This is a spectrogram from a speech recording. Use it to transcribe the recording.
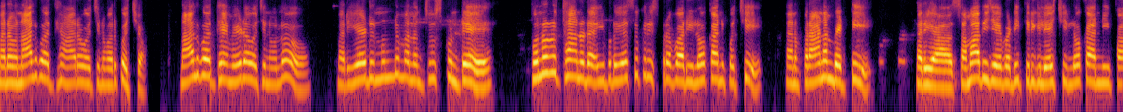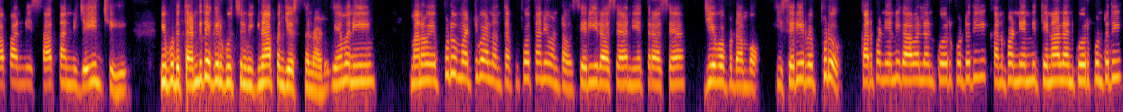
మనం నాలుగో అధ్యాయం ఆరో వచనం వరకు వచ్చాం. నాలుగో అధ్యాయం ఏడో వచనంలో మరి ఏడు నుండి మనం చూసుకుంటే పునరుత్నుడ ఇప్పుడు యేసుక్రీస్ ప్రభు వారి లోకానికి వచ్చి తన ప్రాణం పెట్టి మరి ఆ సమాధి చేయబడి తిరిగి లేచి లోకాన్ని పాపాన్ని శాతాన్ని జయించి ఇప్పుడు తండ్రి దగ్గర కూర్చుని విజ్ఞాపన చేస్తున్నాడు. ఏమని? మనం ఎప్పుడు మట్టి వాళ్ళం తప్పిపోతానే ఉంటాం. శరీరాశ నేత్రాశ జీవపు డంబం ఈ శరీరం ఎప్పుడు కనపడి అన్ని కావాలని కోరుకుంటది కనపడి అన్ని తినాలని కోరుకుంటది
